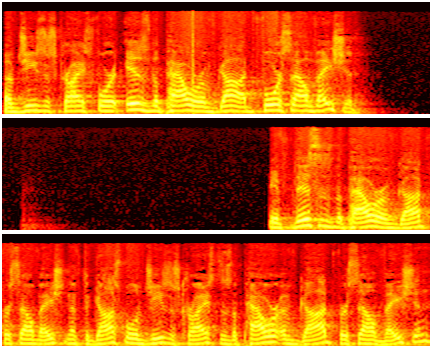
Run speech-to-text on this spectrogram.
of Jesus Christ, for it is the power of God for salvation If this is the power of God for salvation, if the gospel of Jesus Christ is the power of God for salvation,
